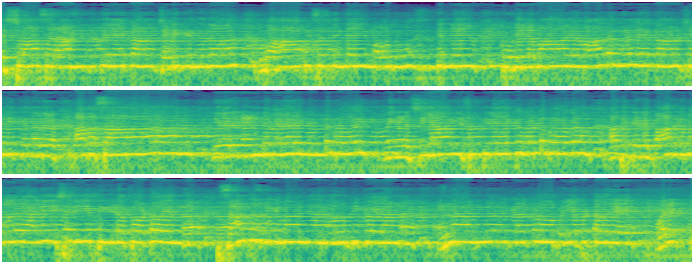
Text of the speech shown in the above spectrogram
വിശ്വാസരാഹിത്യത്തിലേക്കാണ് ക്ഷണിക്കുന്നത്. വഹാബിസത്തിന്റെയും ഔദ്യോഗികത്തിന്റെയും കുടിലമായ വാദങ്ങളിലേക്കാണ് ക്ഷണിക്കുന്നത് അവസാനം ഇവർ രണ്ടുപേരും കൊണ്ടുപോയി നിങ്ങൾ ഷിയായിസത്തിലേക്ക് കൊണ്ടുപോകണം. അതിന്റെ ഒരു ഭാഗമല്ലേ അലി ഷരീഫിയുടെ ഫോട്ടോ എന്ന് സാന്ദർഭികമായി ഞാൻ ഓർമ്മിപ്പിക്കുകയാണ് എന്നാൽ നിങ്ങൾക്ക് കേൾക്കണോ പ്രിയപ്പെട്ടവരെ? ഒരൊറ്റ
